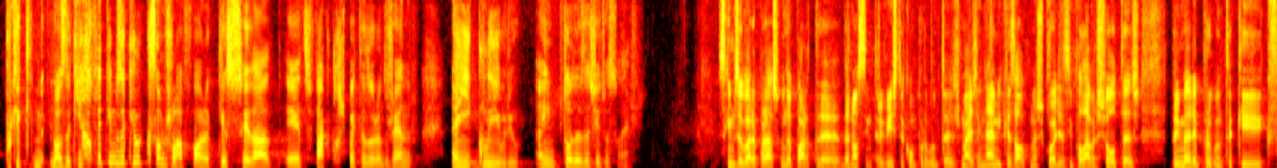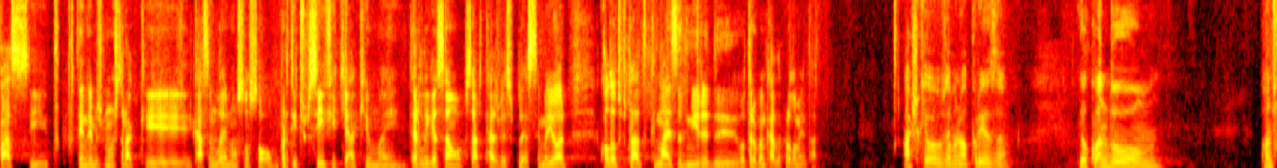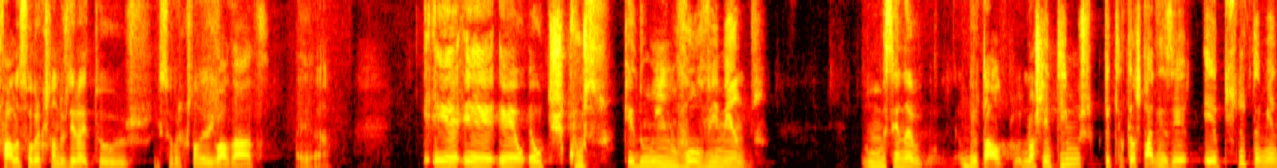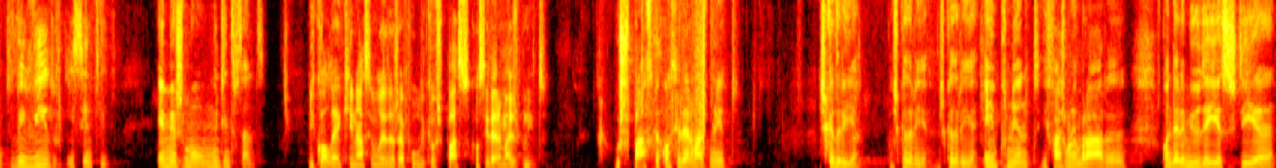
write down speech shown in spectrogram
porque nós aqui refletimos aquilo que somos lá fora, que a sociedade é de facto respeitadora do género, em equilíbrio em todas as situações. Seguimos agora para a segunda parte da, da, nossa entrevista, com perguntas mais dinâmicas, algumas escolhas e palavras soltas. Primeira pergunta que, que faço, e porque pretendemos demonstrar que, que a Assembleia não são só um partido específico, que há aqui uma interligação, apesar de que às vezes pudesse ser maior. Qual é o deputado que mais admira de outra bancada parlamentar? Acho que é o José Manuel Pureza. Ele, quando, quando fala sobre a questão dos direitos e sobre a questão da igualdade, é, é, é, é, é o discurso que é de um envolvimento, uma cena brutal. Nós sentimos que aquilo que ele está a dizer é absolutamente vivido e sentido. É mesmo muito interessante. E qual é aqui na Assembleia da República o espaço que considera mais bonito? O espaço que eu considero mais bonito? A escadaria. A escadaria. A escadaria. É imponente e faz-me lembrar eh, quando era miúda e assistia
